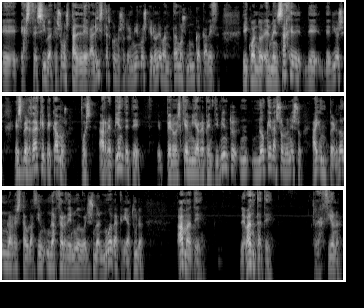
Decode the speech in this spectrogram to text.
eh, excesiva, que somos tan legalistas con nosotros mismos que no levantamos nunca cabeza. Y cuando el mensaje de Dios es verdad que pecamos, pues arrepiéntete, eh, pero es que mi arrepentimiento no queda solo en eso, hay un perdón, una restauración, un hacer de nuevo, eres una nueva criatura. Ámate, levántate, reacciona,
